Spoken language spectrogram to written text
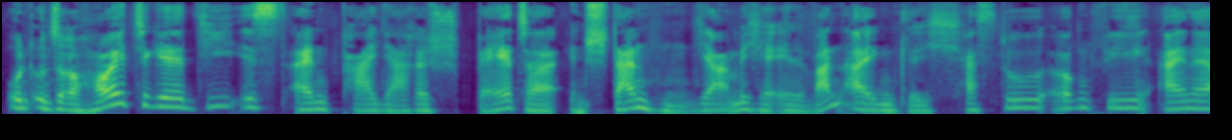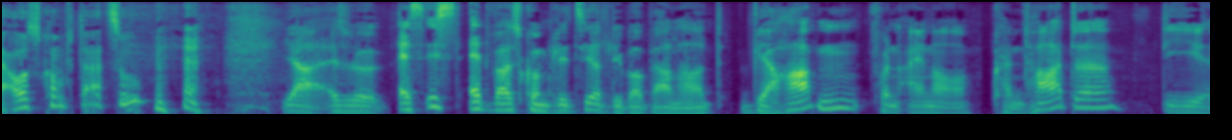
und unsere heutige, die ist ein paar Jahre später entstanden. Ja, Michael, wann eigentlich? Hast du irgendwie eine Auskunft dazu? ja, also es ist etwas kompliziert, lieber Bernhard. Wir haben von einer Kantate, die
